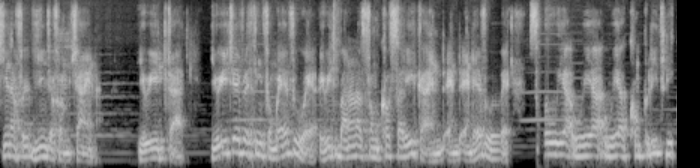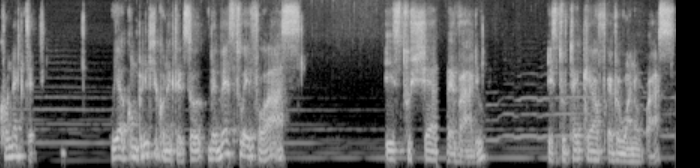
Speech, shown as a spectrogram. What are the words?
ginger ginger from China. You eat that. You eat everything from everywhere. You eat bananas from Costa Rica and, and, and everywhere. So we are we are we are completely connected. We are completely connected. So the best way for us is to share the value, is to take care of every one of us,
